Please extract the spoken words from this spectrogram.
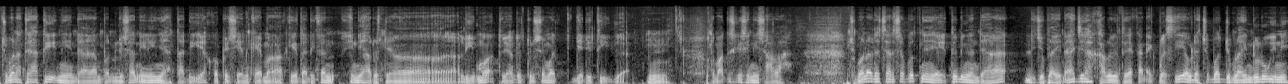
Cuma hati-hati nih dalam penulisan ininya. Tadi ya koefisien kayak Aki tadi kan ini harusnya 5 ternyata tulisnya jadi tiga. Hmm. otomatis ke sini salah. Cuman ada cara cepatnya yaitu dengan cara dijumlahin aja. Kalau ditanyakan ekspresi ya udah coba jumlahin dulu ini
